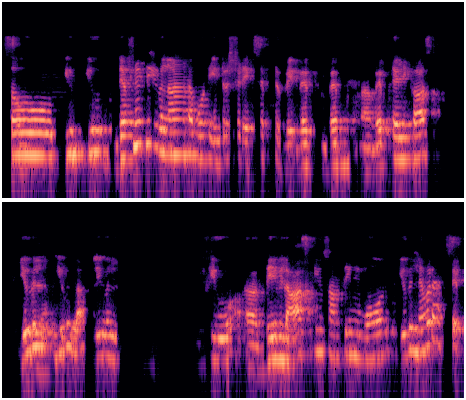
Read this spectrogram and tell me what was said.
so you, you definitely will not about interested except web, web, web, uh, web telecast. You will, you will, you will, if you, uh, they will ask you something more, you will never accept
